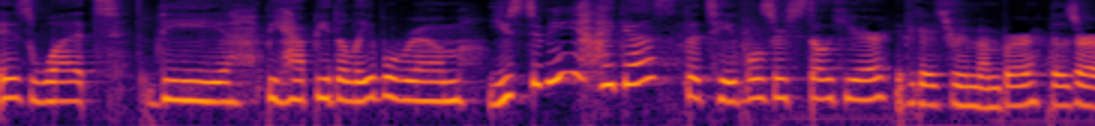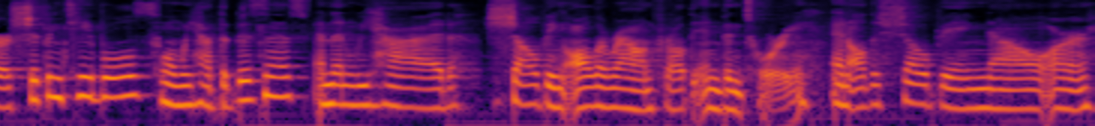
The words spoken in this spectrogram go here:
is what the Be Happy the Label room used to be, I guess. The tables are still here, if you guys remember. Those are our shipping tables when we had the business, and then we had shelving all around for all the inventory. And all the shelving now are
